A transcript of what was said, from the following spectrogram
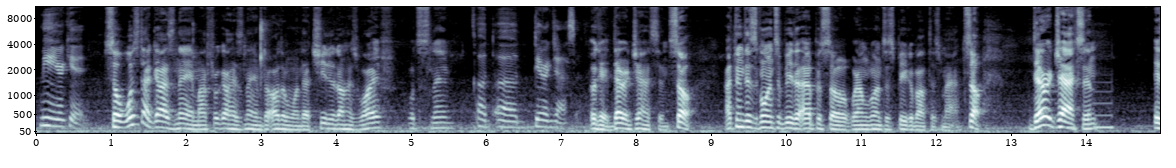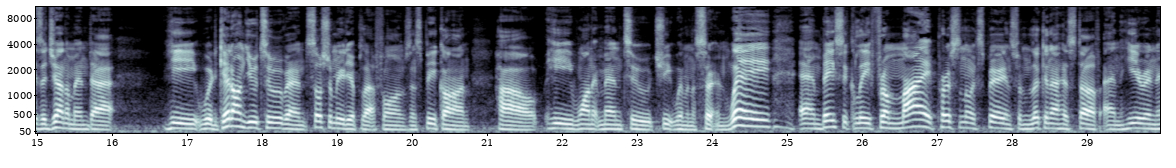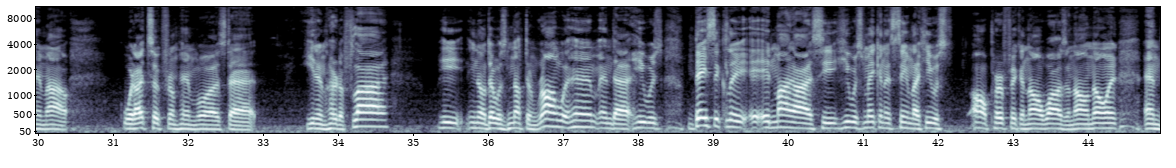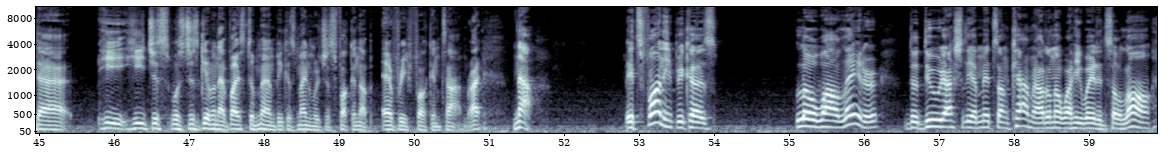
me and your kid. So what's that guy's name? I forgot his name. The other one that cheated on his wife. What's his name? Uh, uh, Derrick Jaxn. Okay, Derek Jansen. So, I think this is going to be the episode where I'm going to speak about this man. So, Derrick Jaxn is a gentleman that he would get on YouTube and social media platforms and speak on how he wanted men to treat women a certain way. And basically, from my personal experience, from looking at his stuff and hearing him out, what I took from him was that he didn't hurt a fly. He, you know, there was nothing wrong with him, and that he was basically, in my eyes, he he was making it seem like he was all perfect and all wise and all knowing, and that he he just was just giving advice to men because men were just fucking up every fucking time, right? Now, it's funny because a little while later, the dude actually admits on camera, I don't know why he waited so long,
